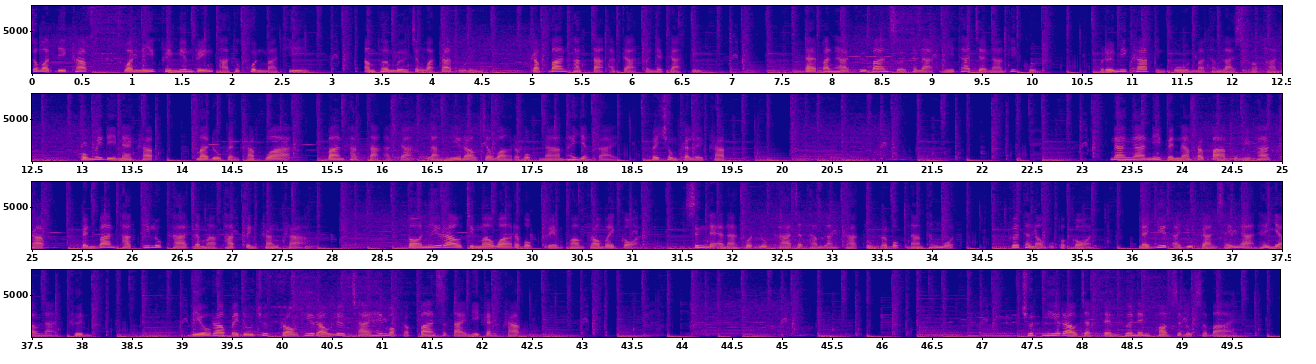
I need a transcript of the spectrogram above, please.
สวัสดีครับ วันนี้พรีเมียมริงพาทุกคนมาที่ อำเภอเมืองจังหวัดราชบุรี กับบ้านพักตากอากาศบรรยากาศดี แต่ปัญหาคือบ้านสวยขนาดนี้ถ้าเจอน้ำที่ขุ่น หรือมีคราบหินปูนมาทำลายสุขภัณฑ์ คงไม่ดีแน่ครับ มาดูกันครับว่า บ้านพักตากอากาศหลังนี้เราจะวางระบบน้ำให้อย่างไร ไปชมกันเลยครับ หน้างานนี้เป็นน้ำประปาภูมิภาคครับ เป็นบ้านพักที่ลูกค้าจะมาพักเป็นครั้งคราว ตอนนี้เราจึงมาวางระบบเตรียมความพร้อมไว้ก่อน ซึ่งในอนาคตลูกค้าจะทำหลังคาคลุมระบบน้ำทั้งหมด เพื่อถนอมอุปกรณ์ และยืดอายุการใช้งานให้ยาวนานขึ้น เดี๋ยวเราไปดูชุดกรองที่เราเลือกใช้ให้เหมาะกับบ้านสไตล์นี้กันครับ ชุดนี้เราจัดเต็มเพื่อเน้นความสะดวกสบาย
